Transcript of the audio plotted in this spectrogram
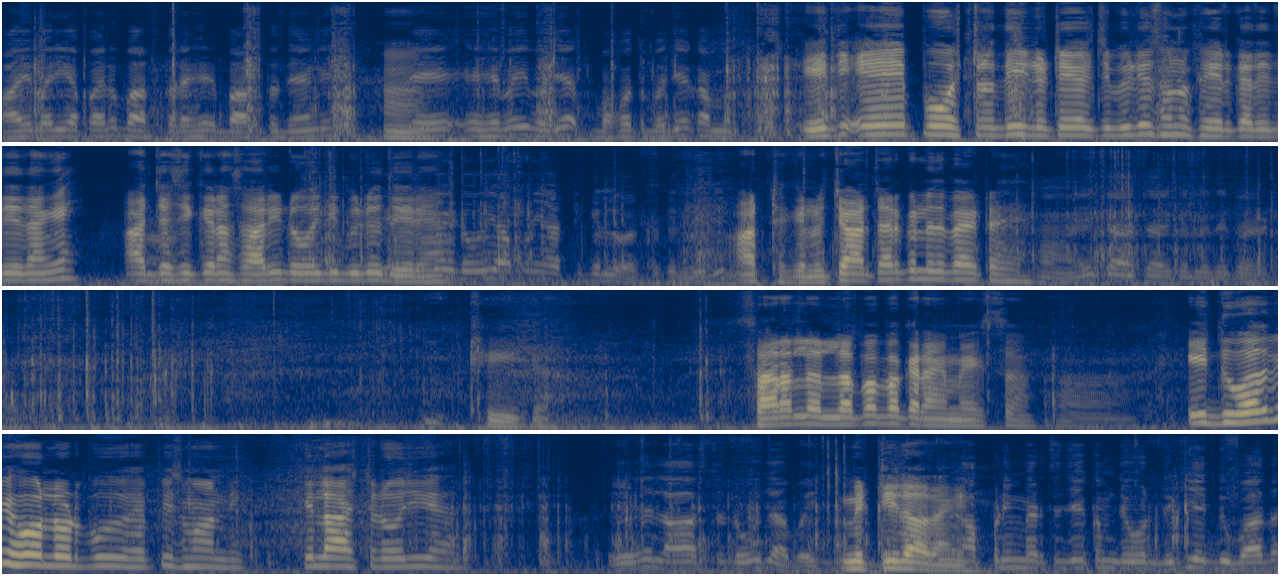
ਆਈ ਵਾਰੀ ਆਪਾਂ ਇਹਨੂੰ ਵਰਤ ਰਹੇ ਵਰਤ ਦਿਆਂਗੇ। ਤੇ ਇਹ ਬਈ ਵਧੀਆ ਬਹੁਤ ਵਧੀਆ ਕੰਮ ਇਹ ਤੇ- ਇਹ ਪੋਸਟਰ ਦੀ ਡਿਟੇਲ ਚ ਵੀਡੀਓ ਤੁਹਾਨੂੰ ਫੇਰ ਕਦੇ ਦੇ ਦਾਂਗੇ। ਅੱਜ ਅਸੀਂ ਕਿਰਾਂ ਸਾਰੀ ਡੋਜ਼ ਦੀ ਵੀਡੀਓ ਦੇ ਰਹੇ ਹਾਂ। ਡੋਜ਼ ਆਪਣੀ 8 ਕਿਲੋ ਇੱਕ ਕਿੱਲੇ ਦੀ। 8 ਕਿਲੋ 4-4 ਕਿਲੋ ਦੇ ਪੈਕਟ ਹੈ ਹਾਂ ਇਹ 4-4 ਕਿਲੋ ਦੇ ਪੈਕਟ ਠੀਕ ਆ। ਸਾਰਾ ਲੱਲਾ ਭਾਪਾ ਕਰਾਂਗੇ ਮਿਕਸ ਹਾਂ। ਇਦੋਂ ਬਾਅਦ ਵੀ ਹੋਰ ਲੋਡ ਪੂ ਹੈਪੀ ਸਮਾਨ ਦੀ? ਕਿ ਲਾਸਟ ਰੋਜ਼ ਹੀ ਹੈ ਇਹ ਲਾਸਟ ਡੋਜ਼ ਆ ਬਈ। ਮਿੱਟੀ ਲਾ ਦਾਂਗੇ। ਆਪਣੀ ਮਿਰਚ ਜੇ ਕਮਜ਼ੋਰ ਦਿਖੀ ਇਦੋਂ ਬਾਅਦ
